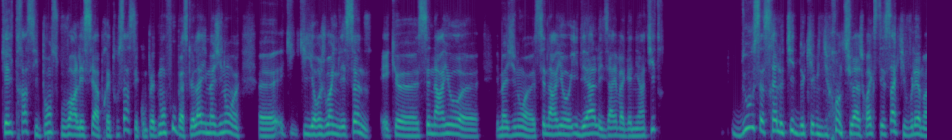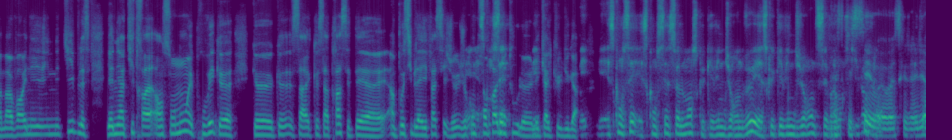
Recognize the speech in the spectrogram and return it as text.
quelle trace il pense pouvoir laisser après tout ça. C'est complètement fou. Parce que là, imaginons qu'ils rejoignent les Suns et que scénario, imaginons, scénario idéal, ils arrivent à gagner un titre d'où ça serait le titre de Kevin Durant celui-là Je crois que c'était ça qu'il voulait, même, avoir une, équipe, gagner un titre euh, en son nom et prouver que, que, que, sa, trace était euh, impossible à effacer. Je ne comprends pas du tout les calculs du gars. Mais, est-ce qu'on sait, est qu'on sait seulement ce que Kevin Durant veut et est-ce que Kevin Durant sait vraiment ce qu'il sait? ce que j'allais dire.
